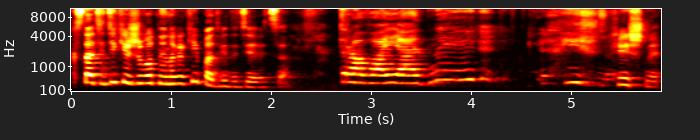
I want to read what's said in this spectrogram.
Кстати, дикие животные на какие подвиды делятся? Травоядные, хищные. Хищные.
